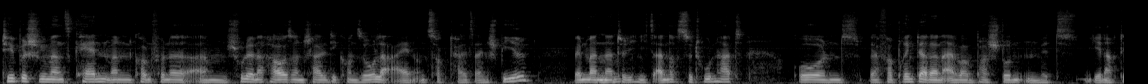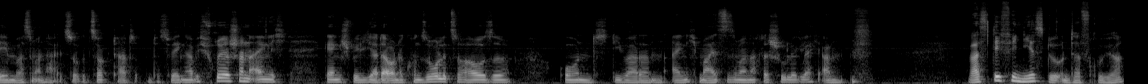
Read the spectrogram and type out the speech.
typisch, wie man es kennt. Man kommt von der ähm, Schule nach Hause und schaltet die Konsole ein und zockt halt sein Spiel, wenn man mhm. natürlich nichts anderes zu tun hat. Und ja, verbringt da dann einfach ein paar Stunden mit, je nachdem, was man halt so gezockt hat. Und deswegen habe ich früher schon eigentlich Gang gespielt. Ich hatte auch eine Konsole zu Hause und die war dann eigentlich meistens immer nach der Schule gleich an. Was definierst du unter früher?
